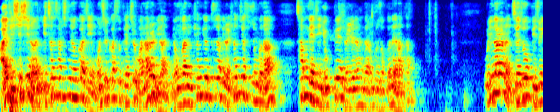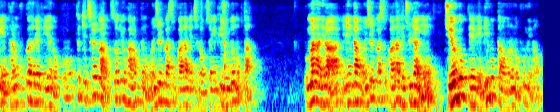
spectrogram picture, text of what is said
IPCC는 2030년까지 온실가스 배출 완화를 위한 연간 평균 투자비를 현재 수준보다 3 내지 6배 늘려야 한다는 분석도 내놨다. 우리나라는 제조업 비중이 다른 국가들에 비해 높고 특히 철강, 석유화학 등 온실가스 과다 배출 업종의 비중도 높다. 뿐만 아니라 1인당 온실가스 과다 배출량이 주요국 대비 미국 다음으로 높으며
